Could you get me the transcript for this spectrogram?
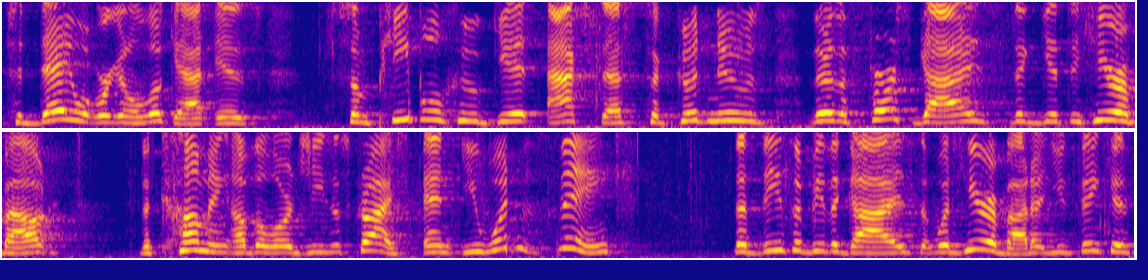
today, what we're going to look at is some people who get access to good news. They're the first guys that get to hear about the coming of the Lord Jesus Christ. And you wouldn't think that these would be the guys that would hear about it. You'd think in,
